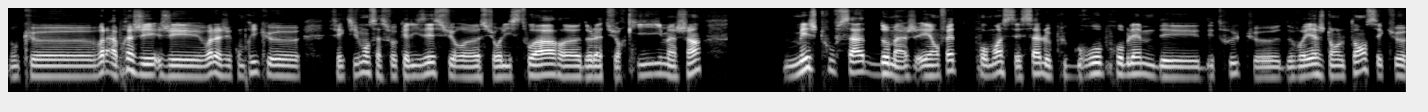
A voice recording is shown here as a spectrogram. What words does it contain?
Donc voilà après j'ai voilà compris que effectivement ça se focalisait sur sur l'histoire de la Turquie machin. Mais je trouve ça dommage. Et en fait, pour moi, c'est ça le plus gros problème des, des trucs de voyage dans le temps, c'est que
